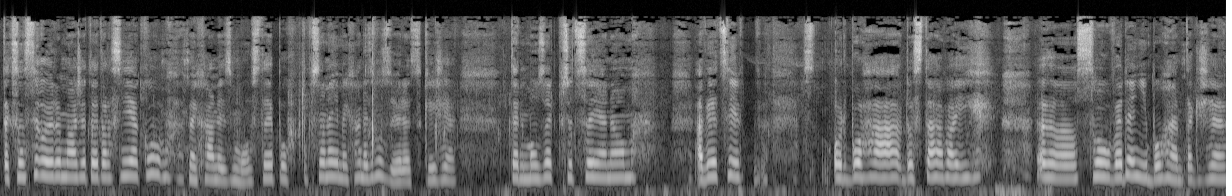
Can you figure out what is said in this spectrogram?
tak jsem si uvědomila, že to je vlastně jako mechanismus, to je popsaný mechanismus vědecky, že ten mozek přece jenom a věci od Boha dostávají uh, svou vedení Bohem, takže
